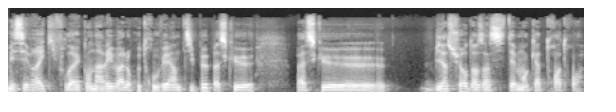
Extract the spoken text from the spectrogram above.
Mais c'est vrai qu'il faudrait qu'on arrive à le retrouver un petit peu parce que, parce que bien sûr, dans un système en 4-3-3,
